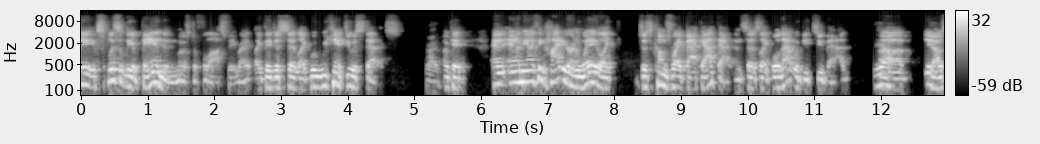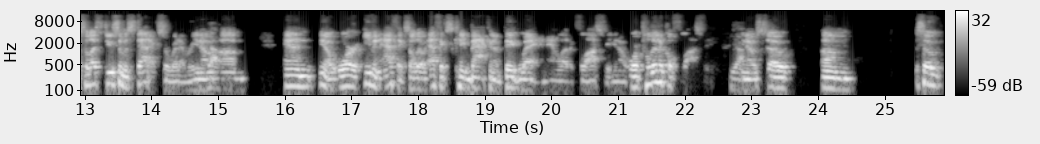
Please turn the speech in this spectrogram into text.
they explicitly abandoned most of philosophy, right? Like they just said, like, we, we can't do aesthetics. Right. Okay. And, and I mean, I think Heidegger, in a way, like, just comes right back at that and says, like, well, that would be too bad. Yeah. Uh, you know, so let's do some aesthetics or whatever, you know. Yeah. Um, and you know, or even ethics, although ethics came back in a big way in analytic philosophy, you know, or political philosophy. Yeah. You know, so um, so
